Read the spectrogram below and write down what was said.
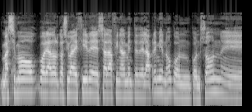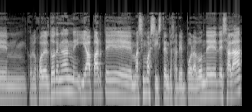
Máximo goleador que os iba a decir es Salah finalmente de la Premier, ¿no? Con, con Son, eh, con el jugador del Tottenham y aparte máximo asistente, o sea, temporadón de, de Salah.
